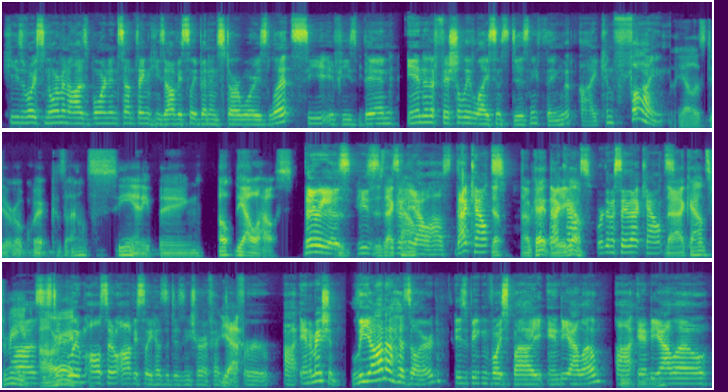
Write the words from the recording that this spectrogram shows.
He's voiced Norman Osborn in something. He's obviously been in Star Wars. Let's see if he's been in an officially licensed Disney thing that I can find. Yeah, let's do it real quick because I don't see anything. Oh, the Owl House. There he is. Does- he's does he's in the Owl House. That counts. Yep. Okay, there That you counts. We're gonna say that counts. That counts for me. Uh, so All Steve right. Blum also obviously has a Disney trifecta Yeah. for uh, animation. Lyana Hazard is being voiced by Andy Allo. Uh, Mhm. Andy Allo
